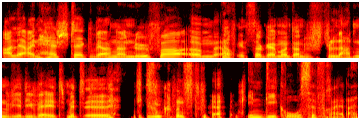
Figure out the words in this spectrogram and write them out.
alle ein Hashtag Werner Nöfer ähm, ja. auf Instagram und dann fladden wir die Welt mit äh, diesem Kunstwerk. In die große Freiheit ein.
